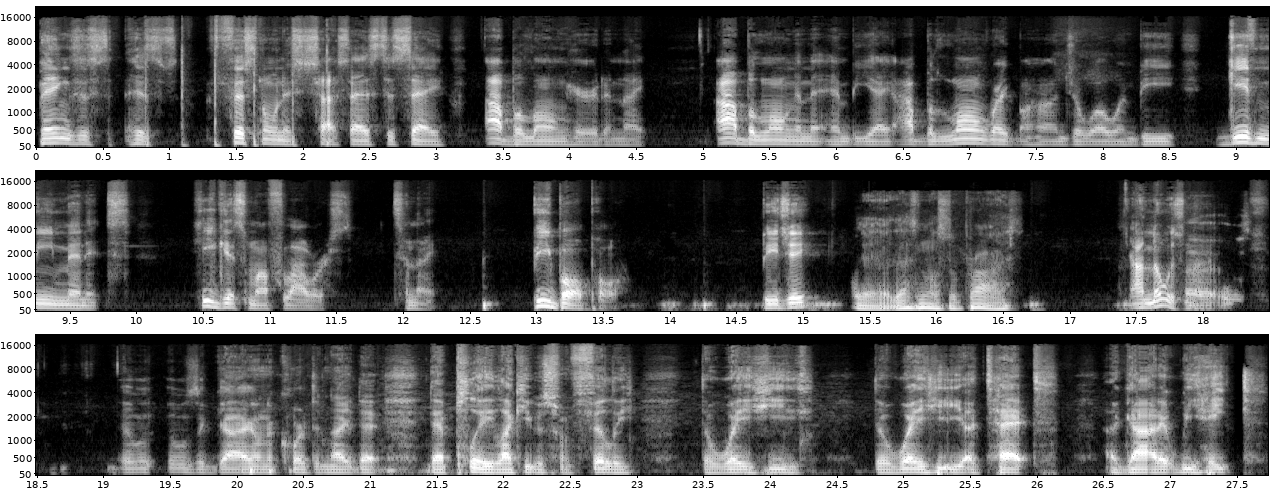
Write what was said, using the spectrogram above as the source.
bangs his, his fist on his chest as to say, I belong here tonight. I belong in the NBA. I belong right behind Joel Embiid. Give me minutes. He gets my flowers tonight. B ball Paul. BG? Yeah, that's no surprise. I know it's Uh, not. it, was, it was it was a guy on the court tonight that that played like he was from Philly. The way he the way he attacked a guy that we hate,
